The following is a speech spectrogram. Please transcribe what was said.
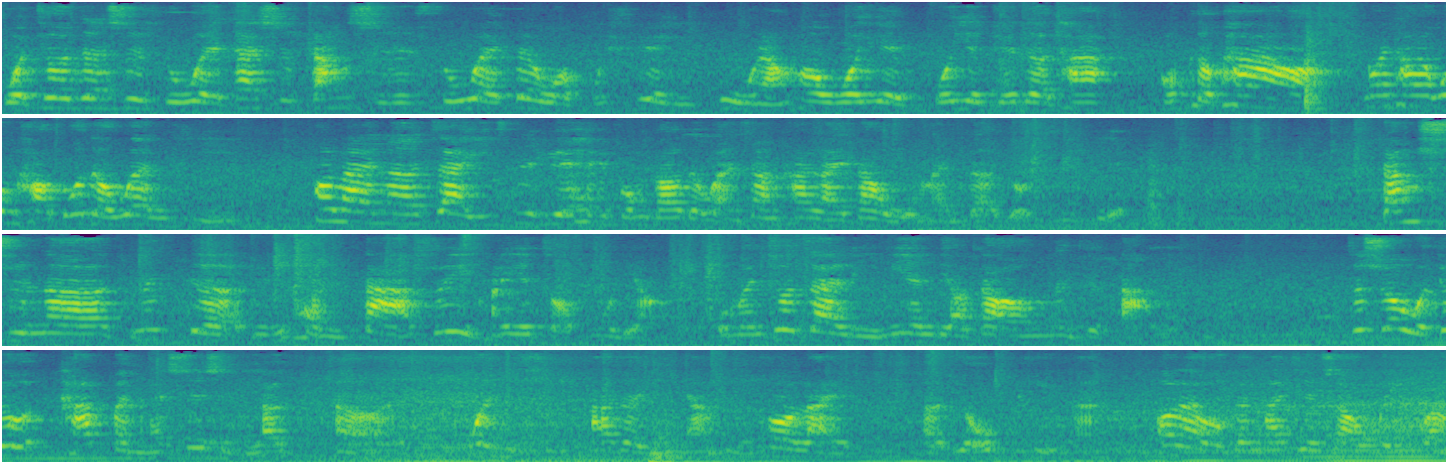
我就认识苏伟，但是当时苏伟对我不屑一顾，然后我也我也觉得他好可怕哦，因为他会问好多的问题。后来呢，在一次月黑风高的晚上，他来到我们。当时呢，那个雨很大，所以他也走不了。我们就在里面聊到那个大雨。这时候我就他本来是想要呃问其他的营养品，后来呃有品啊，后来我跟他介绍微光，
